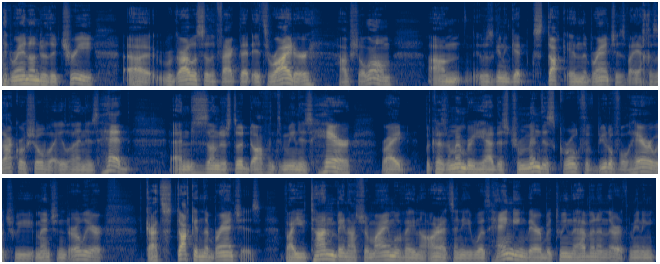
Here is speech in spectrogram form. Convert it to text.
it ran under the tree, uh, regardless of the fact that its rider, Avshalom, um, it was going to get stuck in the branches. Vayachazakro shova Elah in his head, and this is understood often to mean his hair, right? Because remember, he had this tremendous growth of beautiful hair, which we mentioned earlier, got stuck in the branches. Vayutan ben hashamayim uvein aretz, and he was hanging there between the heaven and the earth, meaning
